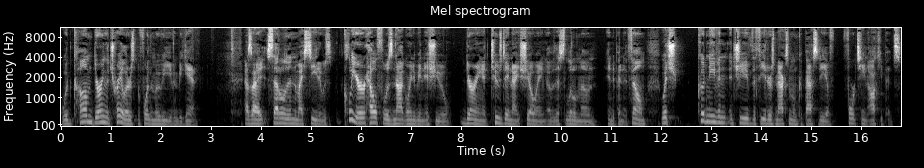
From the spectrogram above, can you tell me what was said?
would come during the trailers before the movie even began. As I settled into my seat, it was clear health was not going to be an issue during a Tuesday night showing of this little known independent film, which couldn't even achieve the theater's maximum capacity of 14 occupants.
